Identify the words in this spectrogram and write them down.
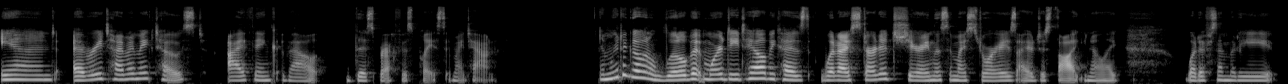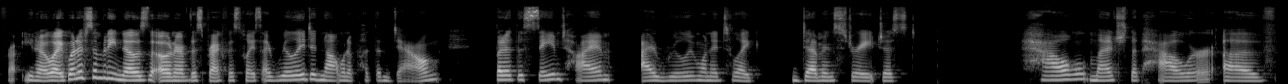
And every time I make toast, I think about this breakfast place in my town. I'm going to go in a little bit more detail because when I started sharing this in my stories, I just thought, you know, like, what if somebody, you know, like, what if somebody knows the owner of this breakfast place? I really did not want to put them down. But at the same time, I really wanted to like demonstrate just how much the power of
